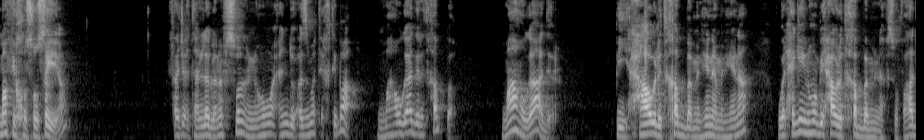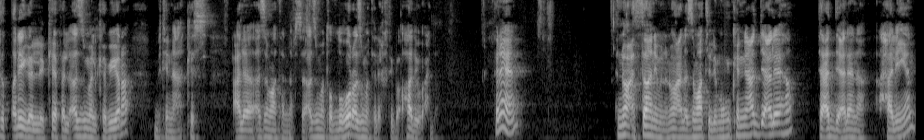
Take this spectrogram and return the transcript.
ما في خصوصية. فجأة لقى نفسه إنه هو عنده أزمة اختباء. ما هو قادر يتخبى. ما هو قادر. بيحاول يتخبى من هنا من هنا. والحقيقة إنه هو بيحاول يتخبى من نفسه فهذه الطريقة اللي كيف الأزمة الكبيرة بتنعكس على أزمات النفس أزمة الظهور أزمة الاختباء هذه واحدة. اثنين النوع الثاني من أنواع الأزمات اللي ممكن نعدي عليها تعدي علينا حاليا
